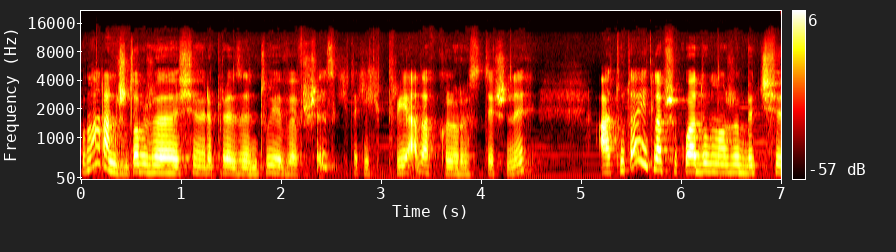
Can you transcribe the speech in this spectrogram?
Pomarańcz dobrze się reprezentuje we wszystkich takich triadach kolorystycznych, a tutaj dla przykładu może być e,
